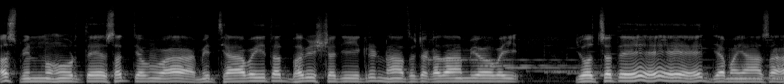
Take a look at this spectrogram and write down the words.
ಅಸ್ಮಿನ್ ಮುಹೂರ್ತೆ ಸತ್ಯಂ ವಾ ಮಿಥ್ಯಾ ವೈ ತದ್ಭವಿಷ್ಯತಿ ಗೃಹ್ಣಾತು ಚ ಗದಾಮ್ಯೋ ವೈ. ಯೋತ್ಸತೆ ದ್ಯಮಯ ಸಹ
